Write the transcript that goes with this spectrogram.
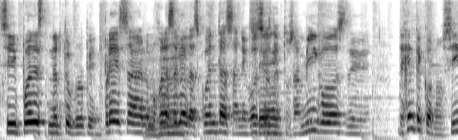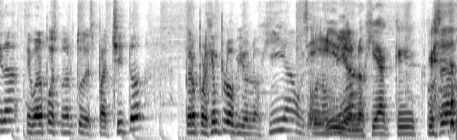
Sí, puedes tener tu propia empresa, a lo mejor hacerle las cuentas a negocios Sí. de tus amigos, de, de gente conocida. Igual puedes poner tu despachito, pero por ejemplo, biología o Sí, economía. biología, ¿qué? O sea,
